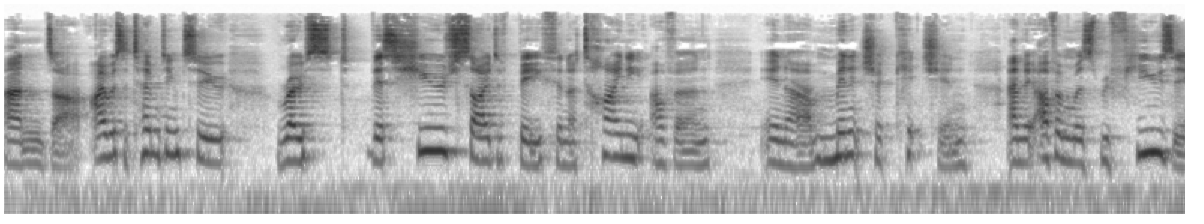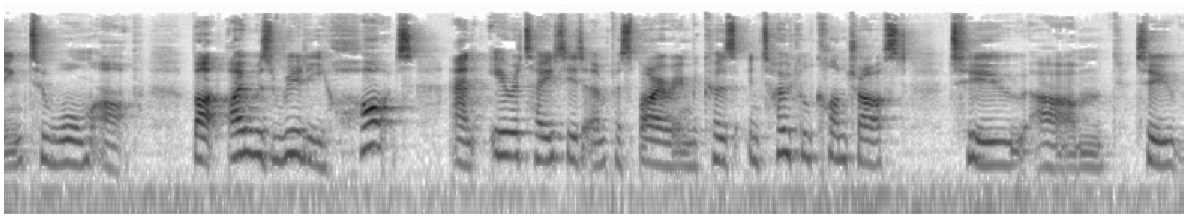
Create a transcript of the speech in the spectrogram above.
and uh, I was attempting to roast this huge side of beef in a tiny oven in a miniature kitchen, and the oven was refusing to warm up. But I was really hot and irritated and perspiring because, in total contrast to um, to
